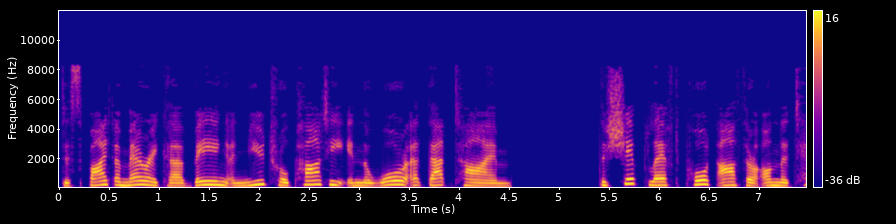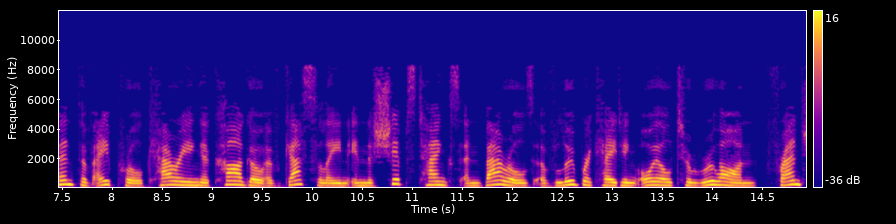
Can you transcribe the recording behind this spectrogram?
despite America being a neutral party in the war at that time. The ship left Port Arthur on 10 April carrying a cargo of gasoline in the ship's tanks and barrels of lubricating oil to Rouen, France.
